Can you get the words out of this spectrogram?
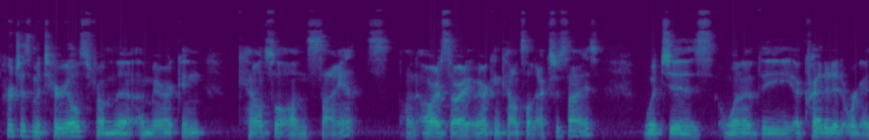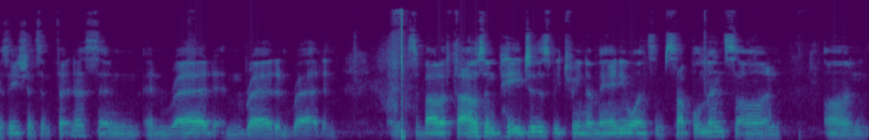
purchased materials from the American Council on Science, on or sorry, American Council on Exercise, which is one of the accredited organizations in fitness, and and read and read and read, and it's about a thousand pages between a manual and some supplements on on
